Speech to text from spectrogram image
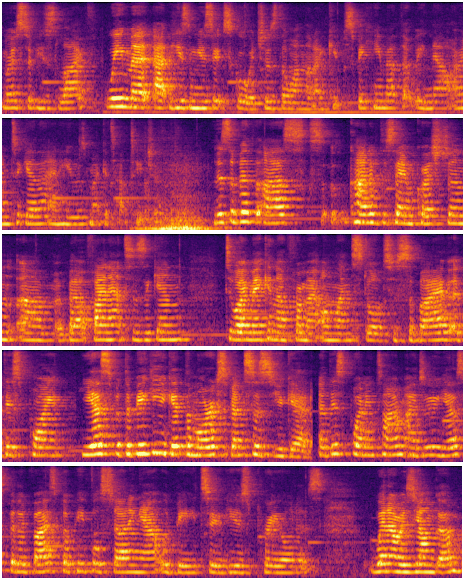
most of his life. We met at his music school, which is the one that I keep speaking about that we now own together, and he was my guitar teacher. Elizabeth asks kind of the same question um, about finances again. Do I make enough from my online store to survive? At this point, yes, but the bigger you get, the more expenses you get. At this point in time, I do, yes, but advice for people starting out would be to use pre-orders. When I was younger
